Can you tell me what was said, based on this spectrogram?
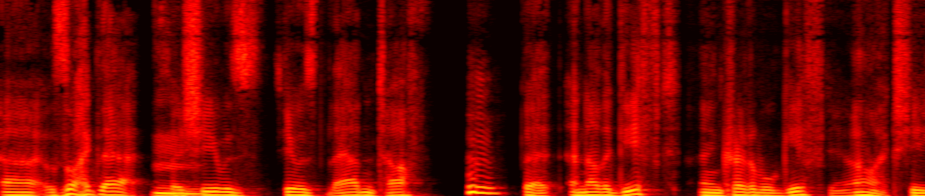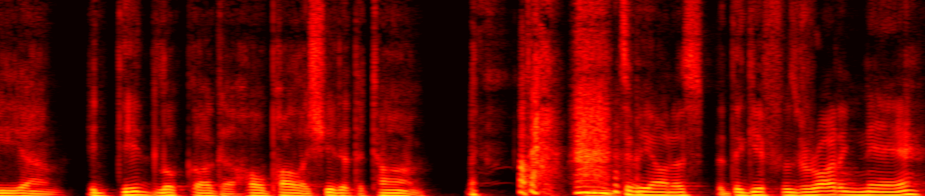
uh, it was like that. So she was she was loud and tough, Hmm. but another gift, an incredible gift. You know, like she, um, it did look like a whole pile of shit at the time, to be honest. But the gift was right in there.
